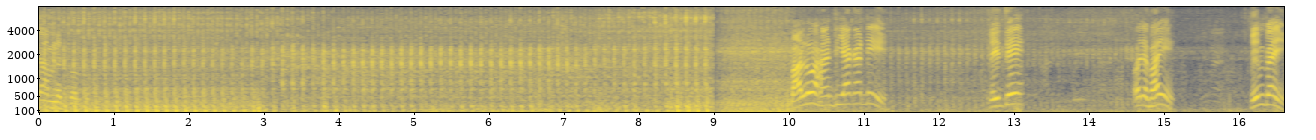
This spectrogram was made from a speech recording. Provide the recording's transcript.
કામ નથી કરતું. બાલુ હાંડિયા કાઢી. લીધી? ઓલે ભાઈ ભીમભાઈ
